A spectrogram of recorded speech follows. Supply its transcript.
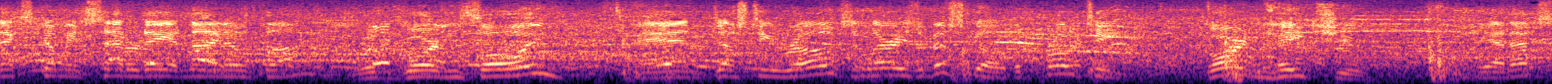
next coming Saturday at 9.05. With Gordon Solie. And Dusty Rhodes and Larry Zbyszko, the pro team. Gordon hates you. Yeah, that's,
